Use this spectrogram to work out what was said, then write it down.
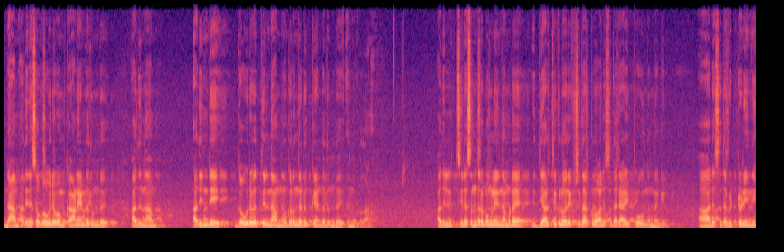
നാം അതിനെ സഗൗരവം കാണേണ്ടതുണ്ട്. അത് നാം അതിന്റെ ഗൗരവത്തിൽ നാം നുകർന്നെടുക്കേണ്ടതുണ്ട് എന്നുള്ളതാണ്. അതിൽ ചില സന്ദർഭങ്ങളിൽ നമ്മുടെ വിദ്യാർത്ഥികളോ രക്ഷിതാക്കളോ അലസതരായി പോകുന്നുണ്ടെങ്കിൽ ആ അലസത വിട്ടൊഴിഞ്ഞ്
